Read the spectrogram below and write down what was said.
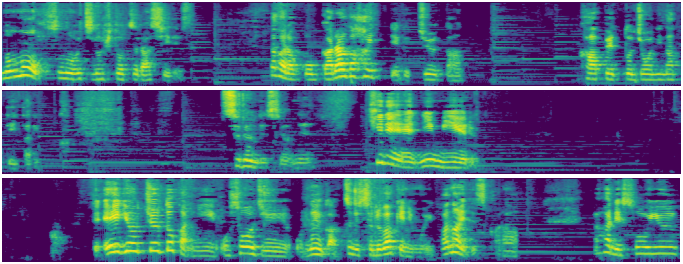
のもそのうちの一つらしいです。だからこう柄が入っている絨毯カーペット状になっていたりとか、するんですよね。綺麗に見える。で、営業中とかにお掃除をね、がっつりするわけにもいかないですから、やはりそういう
